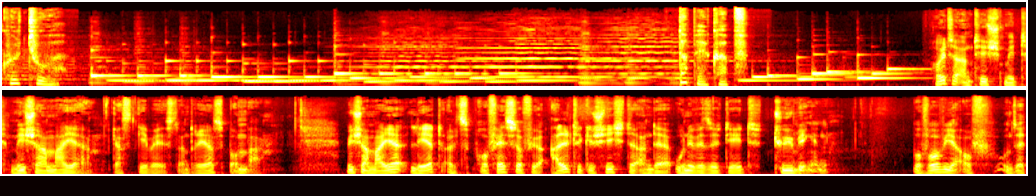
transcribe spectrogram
Kultur Doppelkopf Heute am Tisch mit Mischa Meyer. Gastgeber ist Andreas Bomber. Mischa Meyer lehrt als Professor für alte Geschichte an der Universität Tübingen. Bevor wir auf unser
